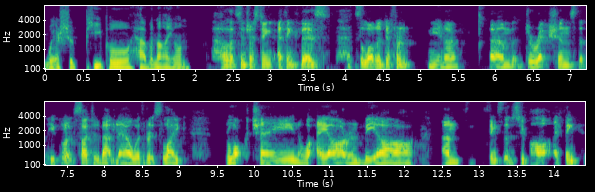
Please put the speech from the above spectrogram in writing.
where should people have an eye on? Oh, that's interesting. I think there's there's a lot of different you know um, directions that people are excited about now, whether it's like blockchain or AR and VR, um, things that are super hot. I think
